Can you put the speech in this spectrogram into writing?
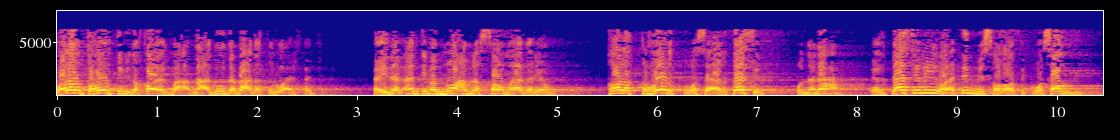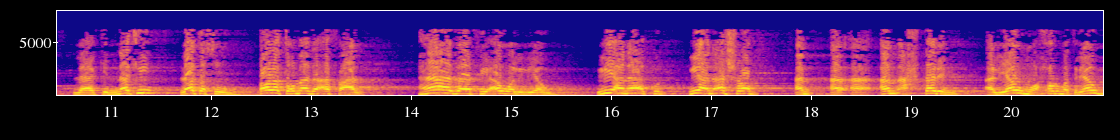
ولو طهرت بدقائق معدودة بعد طلوع الفجر. فإذا أنت ممنوعة من الصوم هذا اليوم. قالت طهرت وسأغتسل. قلنا نعم اغتسلي وأتمي صلاتك وصلي لكنك لا تصومي قالت وماذا أفعل؟ هذا في أول اليوم. لي أنا أكل لي أنا أشرب أم, أم أحترم اليوم وحرمة اليوم؟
